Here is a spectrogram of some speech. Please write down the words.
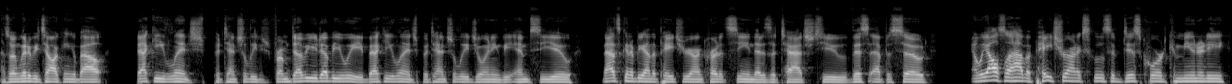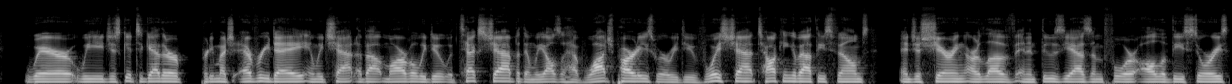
And so I'm going to be talking about Becky Lynch potentially from WWE, Becky Lynch potentially joining the MCU. That's going to be on the Patreon credit scene that is attached to this episode. And we also have a Patreon exclusive Discord community where we just get together pretty much every day and we chat about Marvel. We do it with text chat, but then we also have watch parties where we do voice chat talking about these films and just sharing our love and enthusiasm for all of these stories.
